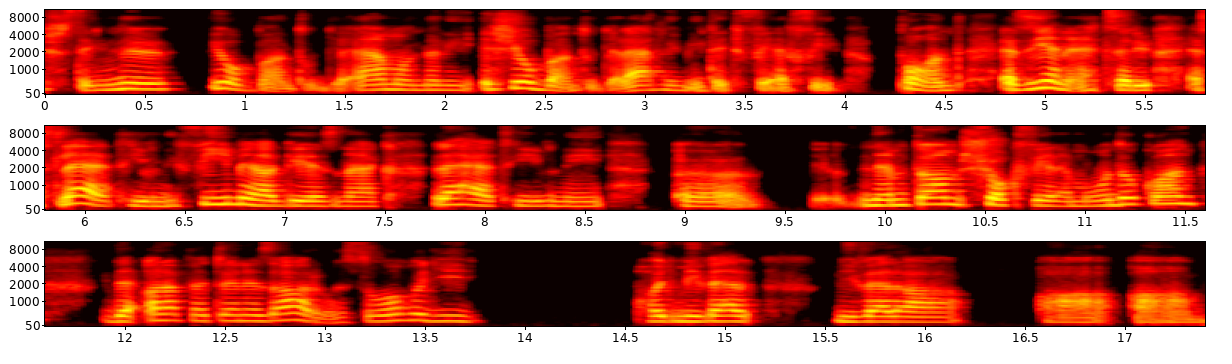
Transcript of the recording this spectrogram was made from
és ezt egy nő jobban tudja elmondani, és jobban tudja látni, mint egy férfi. Pont. Ez ilyen egyszerű. Ezt lehet hívni female gaze-nek, lehet hívni ö, nem tudom, sokféle módokon, de alapvetően ez arról szól, hogy így, hogy mivel, mivel a, a, a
